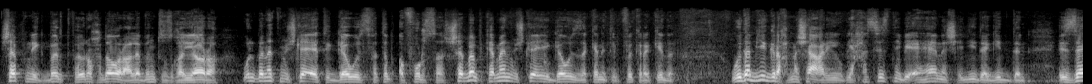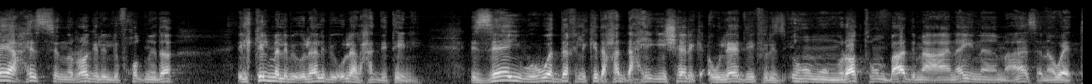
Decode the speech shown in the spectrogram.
شافني كبرت فيروح يدور على بنت صغيرة والبنات مش لاقية تتجوز فتبقى فرصة. الشباب كمان مش لاقي يتجوز إذا كانت الفكرة كده. وده بيجرح مشاعري وبيحسسني بإهانة شديدة جدا. إزاي أحس إن الراجل اللي في حضني ده الكلمة اللي بيقولها لي بيقولها لحد تاني؟ إزاي وهو الداخل كده حد هيجي يشارك أولادي في رزقهم ومراتهم بعد ما عانينا معاه سنوات؟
